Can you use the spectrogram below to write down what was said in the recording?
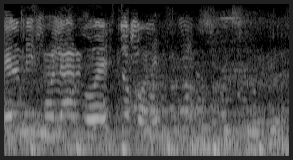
El mismo largo esto con esto.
